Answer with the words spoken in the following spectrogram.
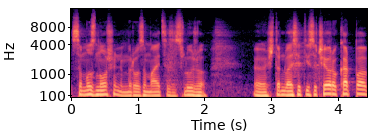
samo z nošenjem roza majice zaslužil eh, 24 tisoč evrov, kar pa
